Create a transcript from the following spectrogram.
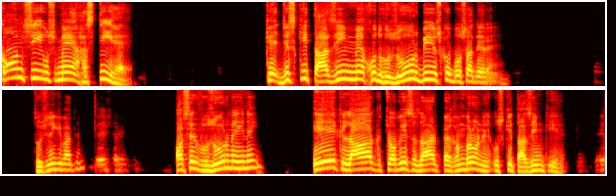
کون سی اس میں ہستی ہے کہ جس کی تعظیم میں خود حضور بھی اس کو بوسا دے رہے ہیں سوچنے کی بات ہے اور صرف حضور نے ہی نہیں ایک لاکھ چوبیس ہزار پیغمبروں نے اس کی تعظیم کی ہے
